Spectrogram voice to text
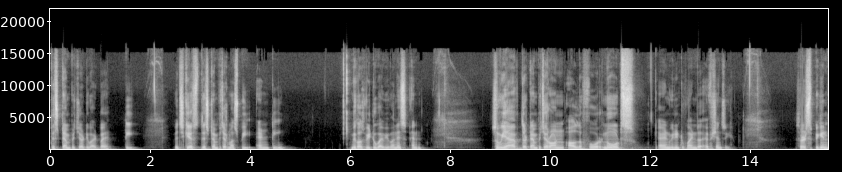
this temperature divided by T which gives this temperature must be Nt because V2 by V1 is n. So we have the temperature on all the four nodes and we need to find the efficiency. So let's begin.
